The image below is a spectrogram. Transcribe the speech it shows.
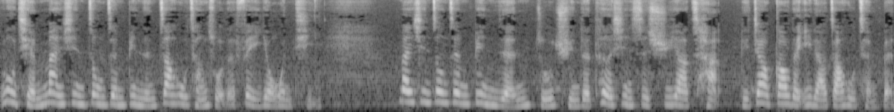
目前慢性重症病人照护场所的费用问题。慢性重症病人族群的特性是需要长比较高的医疗照护成本，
